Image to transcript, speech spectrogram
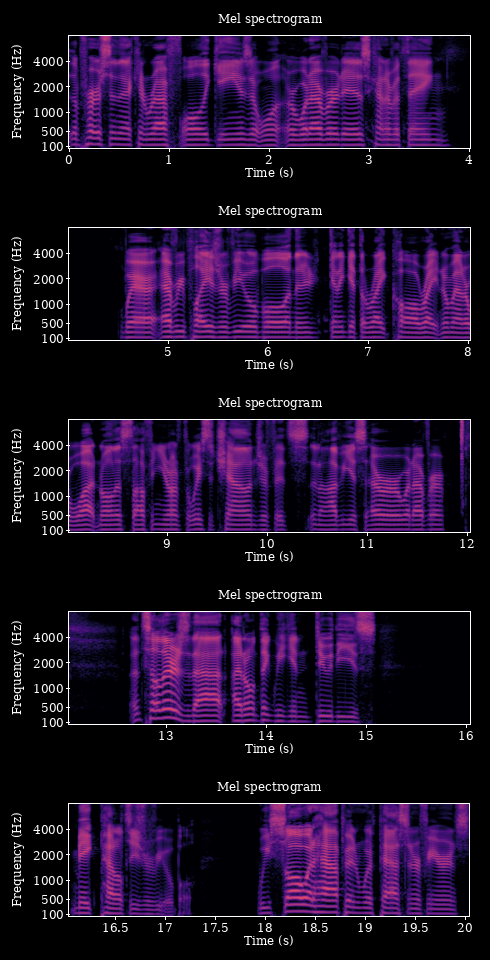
the person that can ref all the games at one or whatever it is, kind of a thing, where every play is reviewable and they're gonna get the right call right no matter what and all this stuff, and you don't have to waste a challenge if it's an obvious error or whatever. Until there's that, I don't think we can do these make penalties reviewable. We saw what happened with pass interference,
